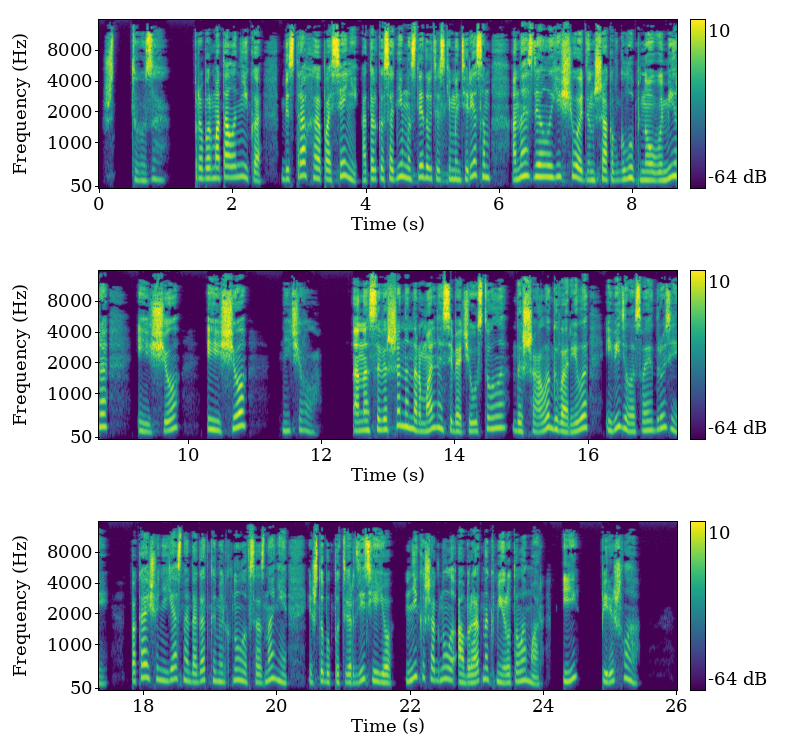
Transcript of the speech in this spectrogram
«Что за...» Пробормотала Ника. Без страха и опасений, а только с одним исследовательским интересом, она сделала еще один шаг вглубь нового мира, и еще, и еще... Ничего. Она совершенно нормально себя чувствовала, дышала, говорила и видела своих друзей. Пока еще неясная догадка мелькнула в сознании, и чтобы подтвердить ее, Ника шагнула обратно к миру Таламар и перешла.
